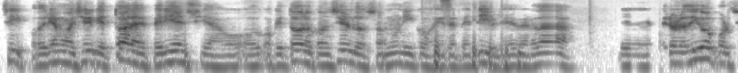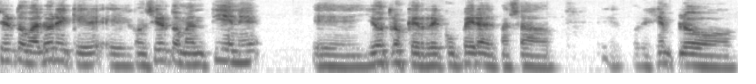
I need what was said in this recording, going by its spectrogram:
sí, podríamos decir que todas las experiencias o, que todos los conciertos son únicos e irrepetibles, es verdad. Eh, pero lo digo por ciertos valores que el concierto mantiene eh, y otros que recupera el pasado. Eh, por ejemplo,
